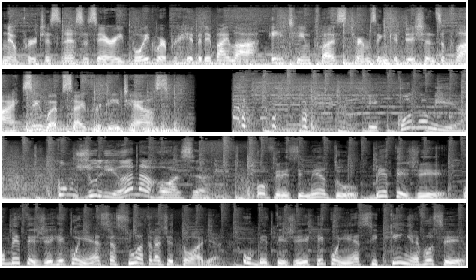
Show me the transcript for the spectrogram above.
No purchase necessary. Void where prohibited by law. 18 plus terms and conditions apply. See website for details. Economia, com Juliana Rosa. Oferecimento BTG. O BTG reconhece a sua trajetória. O BTG reconhece quem é você.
